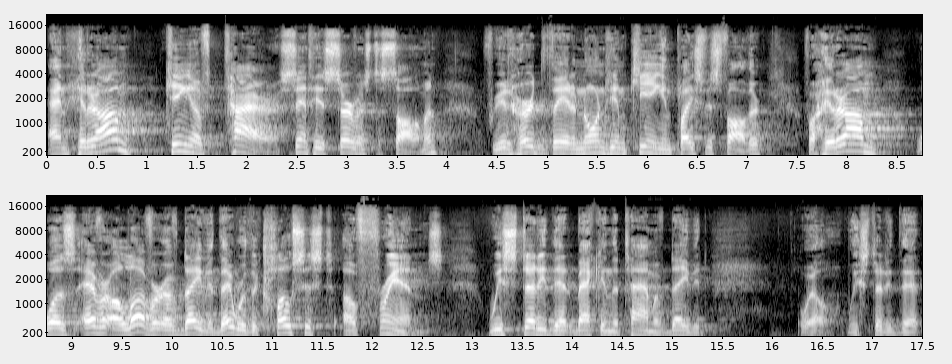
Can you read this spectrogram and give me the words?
And Hiram, king of Tyre, sent his servants to Solomon, for he had heard that they had anointed him king in place of his father. For Hiram was ever a lover of David. They were the closest of friends. We studied that back in the time of David. Well, we studied that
